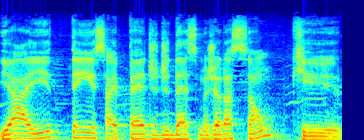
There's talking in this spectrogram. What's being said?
E aí tem esse iPad de décima geração, que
